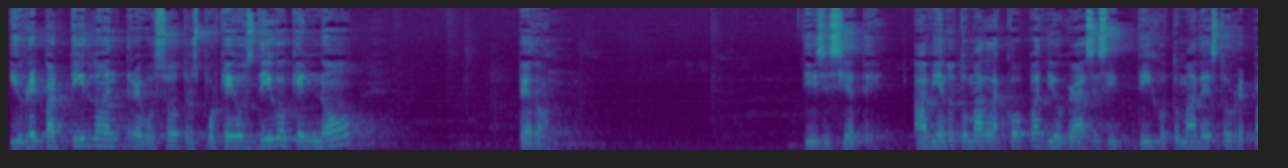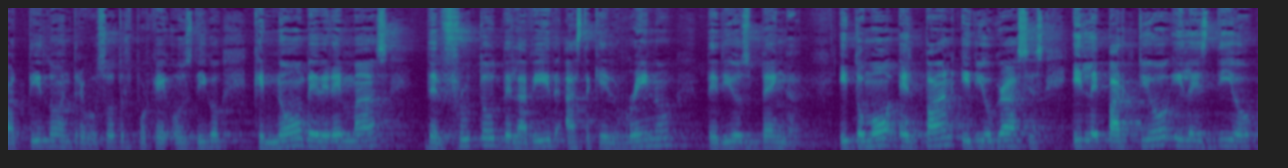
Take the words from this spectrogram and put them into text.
y repartidlo entre vosotros, porque os digo que no, perdón, 17, habiendo tomado la copa, dio gracias y dijo, tomad esto, repartidlo entre vosotros, porque os digo que no beberé más del fruto de la vid hasta que el reino de Dios venga. Y tomó el pan y dio gracias, y le partió y les dio,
